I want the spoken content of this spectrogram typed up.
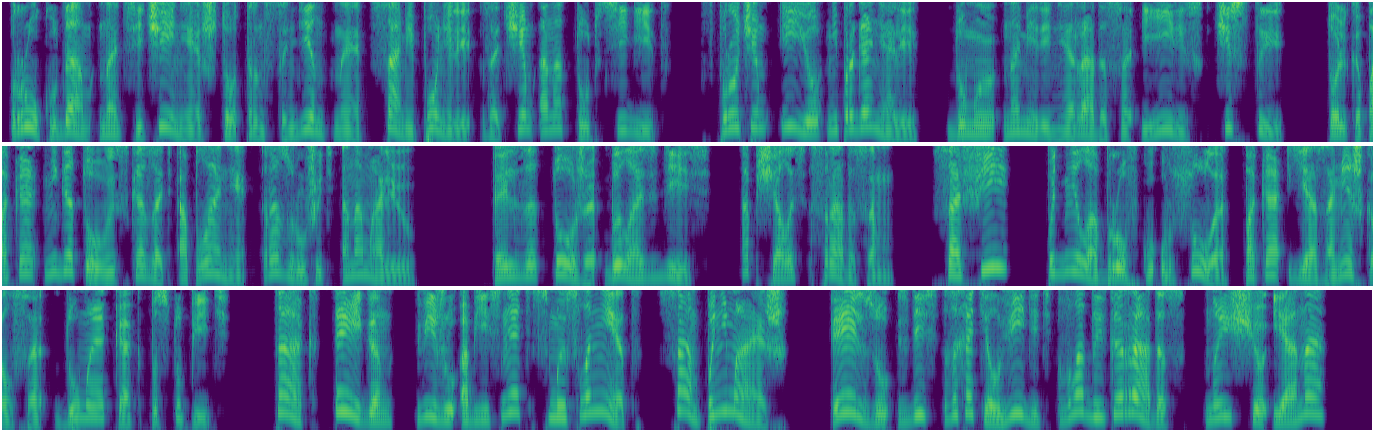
Руку дам на отсечение, что трансцендентные сами поняли, зачем она тут сидит. Впрочем, ее не прогоняли. Думаю, намерения Радоса и Ирис чисты, только пока не готовы сказать о плане разрушить аномалию. Эльза тоже была здесь, общалась с Радосом. Софи подняла бровку Урсула, пока я замешкался, думая, как поступить. «Так, Эйгон, вижу, объяснять смысла нет, сам понимаешь. Эльзу здесь захотел видеть владыка Радос, но еще и она...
